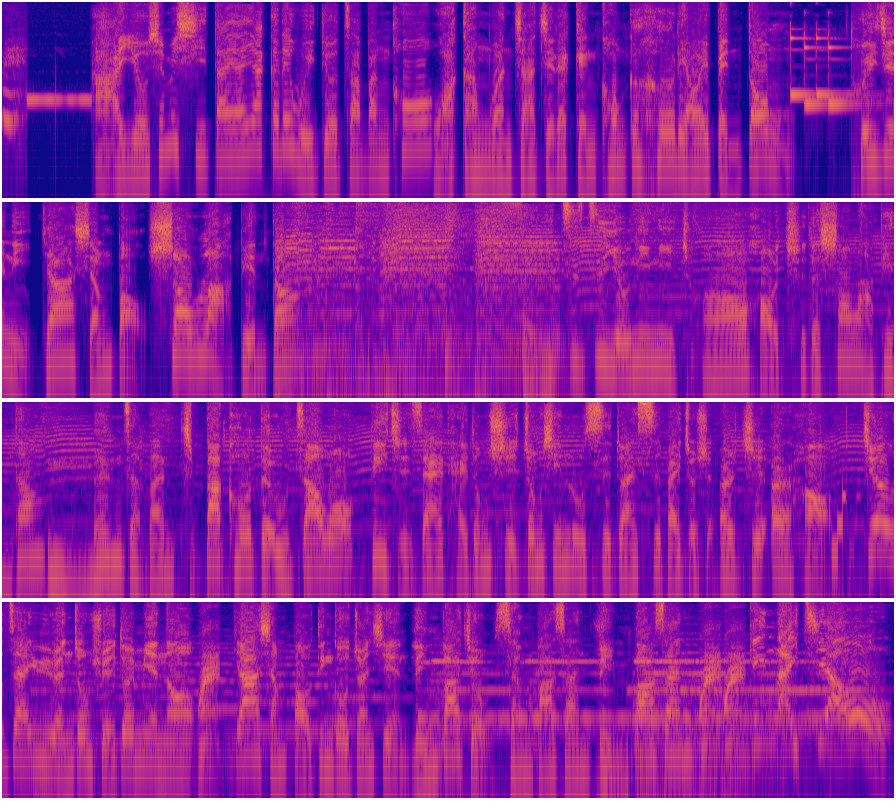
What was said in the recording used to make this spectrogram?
么？哎呦，什么时代啊，还搁咧为着十万块？我甘愿食一个健康搁好料的便当。推荐你鸭翔宝烧腊便当。肥滋滋、油腻腻、超好吃的烧腊便当，嗯，闷咋办？几百块的五渣哦！地址在台东市中心路四段四百九十二之二号，就在育人中学对面哦。鸭翔宝订购专线零八九三八三零八三，给你来叫哦。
